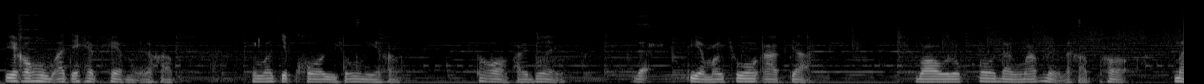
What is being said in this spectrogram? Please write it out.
เตียของผมอาจจะแหบๆหน่อยนะครับเพราะว่าเจ็บคออยู่ช่วงนี้ครับต้องขออภัยด้วย และ เสียงบางช่วงอาจจะเบาแล้วก็ดังมากหน่อยนะครับ เพราะใน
